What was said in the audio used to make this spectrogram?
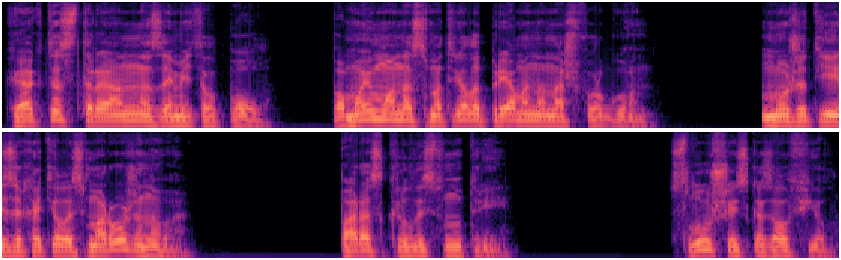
«Как-то странно», — заметил Пол. «По-моему, она смотрела прямо на наш фургон. Может, ей захотелось мороженого?» Пара скрылась внутри. «Слушай», — сказал Фил,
